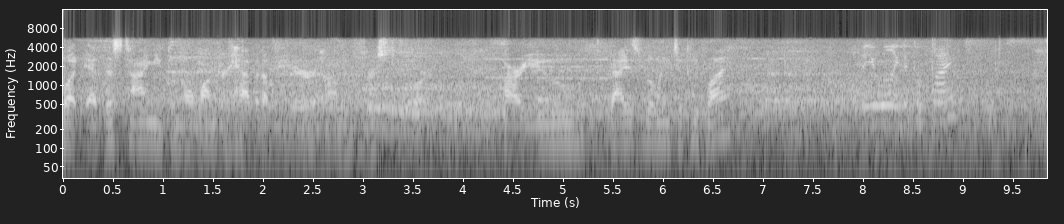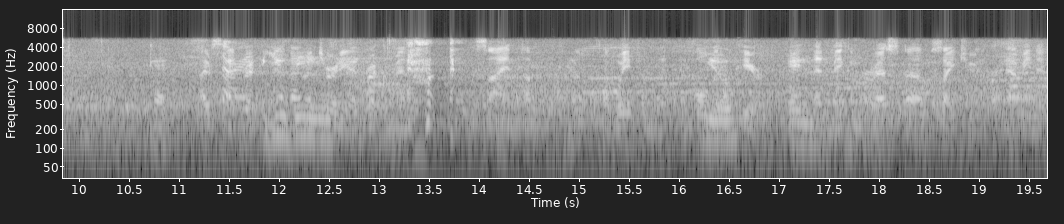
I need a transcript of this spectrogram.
But at this time, you can no longer have it up here on the first floor. Are you guys willing to comply? Are you willing to comply? Okay. I'd, Sorry. I'd recommend, You I'm an attorney, I'd recommend the sign up, away from the, and hold it up here. and- And make them arrest, uh, cite you for having it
